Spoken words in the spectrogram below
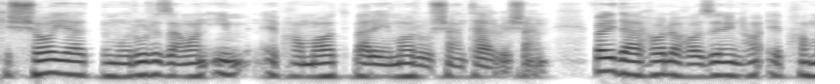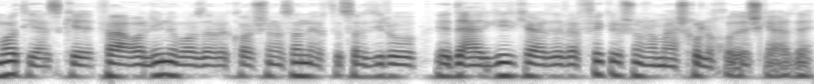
که شاید به مرور زمان این ابهامات برای ما روشنتر بشن. ولی در حال حاضر اینها ابهاماتی است که فعالین بازار کارشناسان اقتصادی رو درگیر کرده و فکرشون رو مشغول خودش کرده.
